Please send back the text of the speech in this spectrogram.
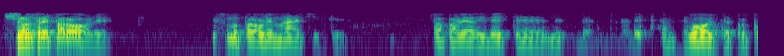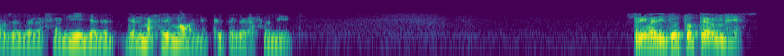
Ci sono tre parole che sono parole magiche. Papa le ha ridette, le ha dette tante volte a proposito della famiglia, del, del matrimonio più che della famiglia. Prima di tutto permesso,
